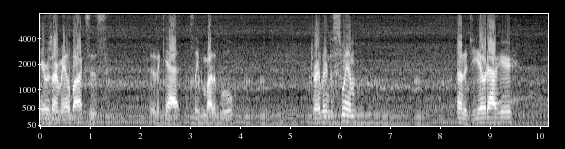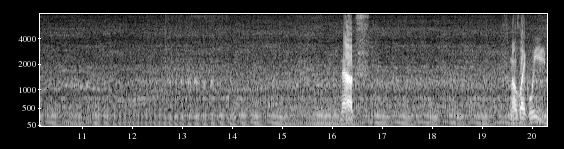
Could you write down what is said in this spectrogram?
Here was our mailboxes. There's a cat sleeping by the pool. That's where I learned to swim. Found a geode out here. Now it's smells like weed.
